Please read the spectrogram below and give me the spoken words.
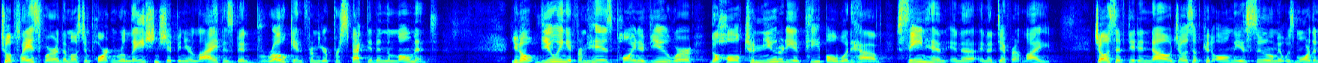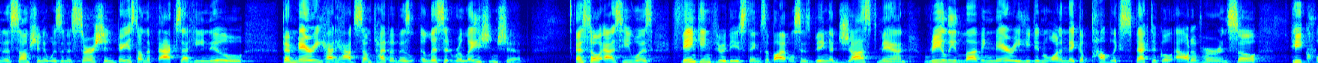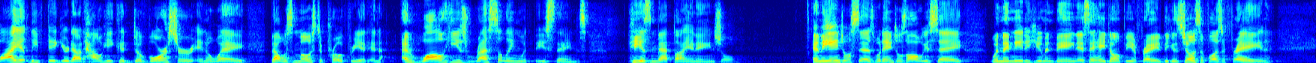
to a place where the most important relationship in your life has been broken from your perspective in the moment. You know, viewing it from his point of view, where the whole community of people would have seen him in a, in a different light. Joseph didn't know. Joseph could only assume. It was more than an assumption, it was an assertion based on the facts that he knew that Mary had had some type of illicit relationship. And so, as he was thinking through these things, the Bible says, being a just man, really loving Mary, he didn't want to make a public spectacle out of her. And so, he quietly figured out how he could divorce her in a way that was most appropriate. And, and while he's wrestling with these things, he is met by an angel. And the angel says what angels always say when they meet a human being they say, Hey, don't be afraid, because Joseph was afraid.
